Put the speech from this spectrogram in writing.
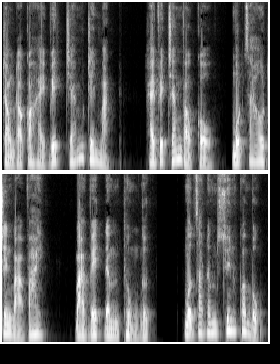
trong đó có hai vết chém trên mặt, hai vết chém vào cổ, một dao trên bả vai, ba vết đâm thủng ngực, một dao đâm xuyên qua bụng.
